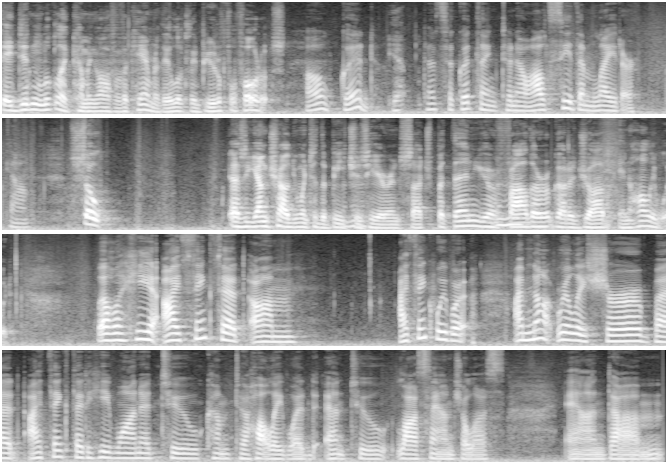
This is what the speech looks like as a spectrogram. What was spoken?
they didn't look like coming off of a camera. They looked like beautiful photos. oh, good. Yeah. That's a good thing to know. I'll see them later. Yeah. So, as a young child, you went to the beaches Mm-hmm. here and such, but then your father got a job in Hollywood. Well, he, I think that, um, I think we were, I'm not really sure, but I think that he wanted to come to Hollywood and to Los Angeles. And um,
